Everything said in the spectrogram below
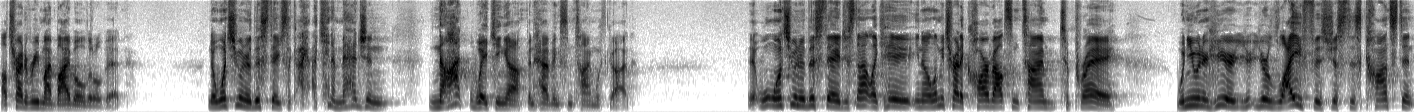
I'll try to read my bible a little bit. Know once you enter this stage like I, I can't imagine not waking up and having some time with god. It, once you enter this stage it's not like hey you know let me try to carve out some time to pray. When you enter here, your, your life is just this constant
